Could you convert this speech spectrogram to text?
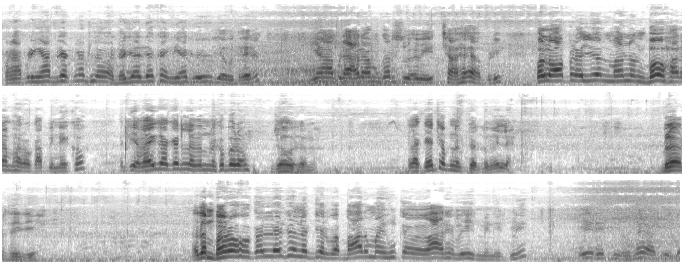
પણ આપણે અહીંયા બ્રેક નથી લેવા. ધજા દેખાય ને ત્યાં જોયું જવું ડાયરેક્ટ ત્યાં આપણે આરામ કરશું એવી ઈચ્છા છે આપણી. ભલો આપણે લ્યો ને માનો ને બહુ હારામ હારો કાપી નાખો અત્યારે વાગ્યા કેટલા તમને ખબર હોય? જોઉં તમે એટલે કેચઅપ નથી કરતું એટલે બ્લર થઈ જાય. તમે ભરો કરી લેજો ને અત્યારે બારમાં શું કહેવાય? વાર વીસ મિનિટની. એ રીતનું છે હકીકત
